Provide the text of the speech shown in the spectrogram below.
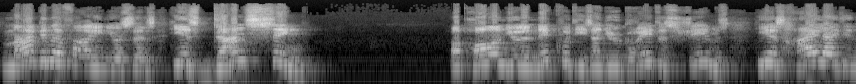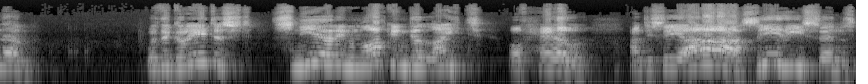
magnifying your sins, he is dancing upon your iniquities and your greatest shames. He is highlighting them with the greatest sneering, mocking delight of hell, and to say, Ah, see these sins,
